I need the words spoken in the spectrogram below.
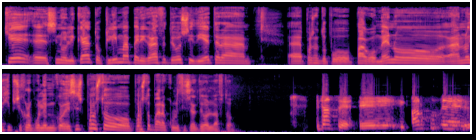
Και ε, συνολικά το κλίμα περιγράφεται ως ιδιαίτερα ε, πώς να το πω, παγωμένο, αν όχι ψυχροπολεμικό. Εσείς πώς το, πώς το παρακολουθήσατε όλο αυτό; Κοιτάξτε, ε, υπάρχουν ε,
